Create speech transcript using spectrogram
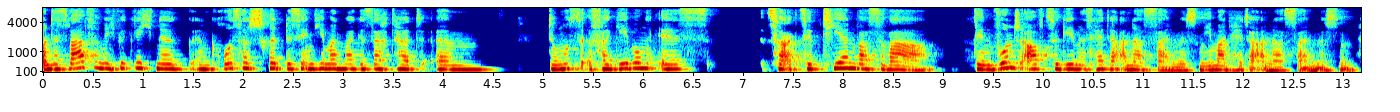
Und es war für mich wirklich eine, ein großer Schritt, bis irgendjemand mal gesagt hat, ähm, du musst, Vergebung ist zu akzeptieren, was war. Den Wunsch aufzugeben, es hätte anders sein müssen. Jemand hätte anders sein müssen.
